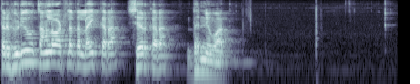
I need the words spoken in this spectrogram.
तर व्हिडिओ चांगला वाटला तर लाईक करा शेअर करा. धन्यवाद.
